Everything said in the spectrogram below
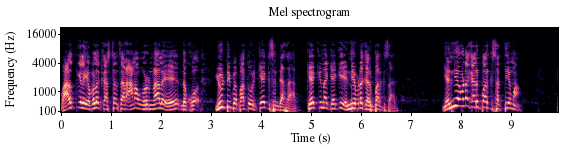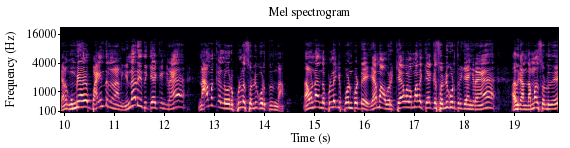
வாழ்க்கையில் எவ்வளோ கஷ்டம் சார் ஆனால் ஒரு நாள் இந்த கோ யூடியூப்பை பார்த்து ஒரு கேக்கு செஞ்சா சார். கேக்குன்னா கேக்கு என்னையை விட கருப்பாக இருக்குது சார். என்னையை விட கருப்பாக இருக்குது சத்தியமாக எனக்கு உண்மையாகவே பயந்துட்டேன் நான். என்னடி இது கேட்குங்கிறேன் நாமக்கல்ல ஒரு பிள்ளை சொல்லி கொடுத்துருந்தான். நான் உடனே அந்த பிள்ளைக்கு ஃபோன் போட்டு ஏமா ஒரு கேவலமான கேக்கை சொல்லி கொடுத்துருக்கேங்கிறேன் அதுக்கு அந்த அம்மா சொல்லுது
